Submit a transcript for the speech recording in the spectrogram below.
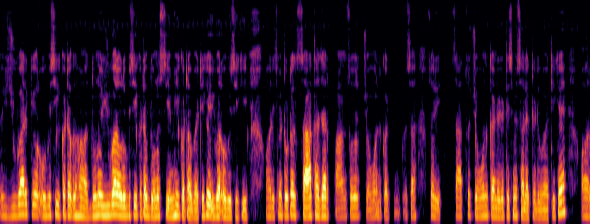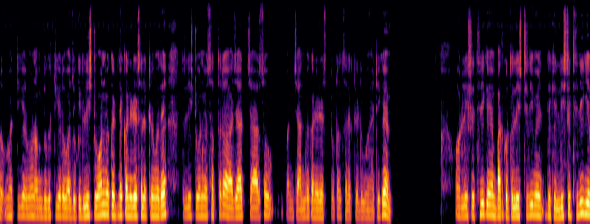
तो यू आर की और ओ बी सी की कटअप हाँ दोनों यू आर और ओ बी सी की कटअप दोनों सेम ही कटअप है, ठीक है? U R O B C की और इसमें टोटल सात हज़ार पाँच सौ चौवन कट सॉरी सात सौ चौवन कैंडिडेट इसमें सेलेक्टेड हुए हैं, ठीक है? और टीयर वन जो कि टीयर वन जो कि लिस्ट वन में कितने कैंडिडेट सेलेक्टेड हुए थे तो लिस्ट वन में सत्रह हज़ार चार सौ पंचानवे कैंडिडेट टोटल सेलेक्टेड हुए हैं, ठीक है? और लिस्ट थ्री की मैं बात करूँ तो लिस्ट थ्री में देखिए लिस्ट थ्री की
